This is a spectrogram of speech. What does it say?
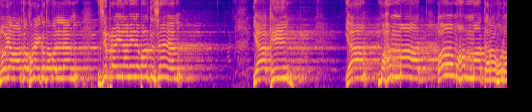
নবী আমার যখন এই কথা বললেন, জিব্রাইল আমিনে বলতেছেন, ইয়া ইয়া মোহাম্মদ, ও মোহাম্মদ, তারা হলো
